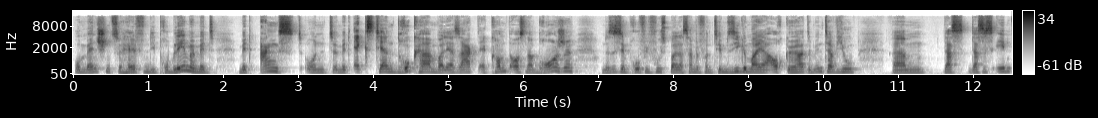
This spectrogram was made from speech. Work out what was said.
um Menschen zu helfen, die Probleme mit, mit Angst und mit externen Druck haben, weil er sagt, er kommt aus einer Branche, und das ist im Profifußball, das haben wir von Tim Siegemeier auch gehört im Interview, ähm, dass, dass es eben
